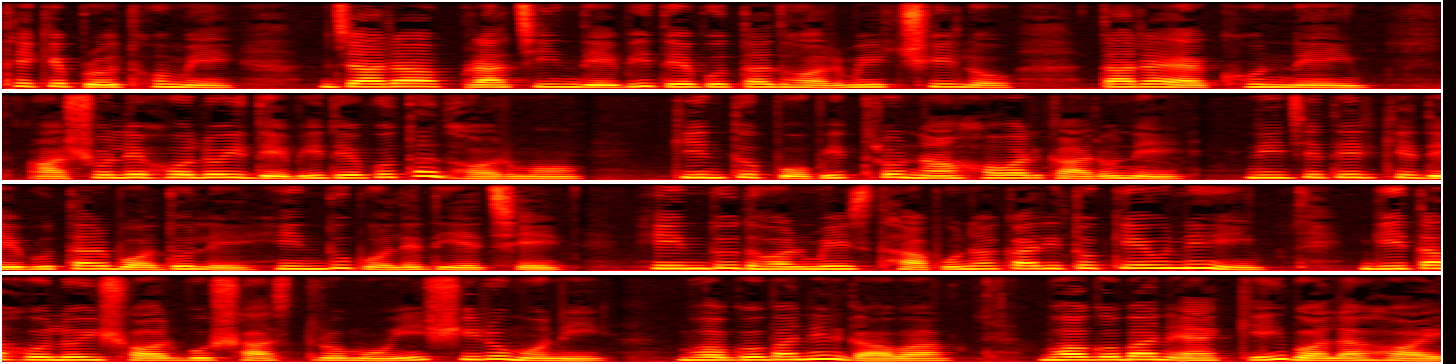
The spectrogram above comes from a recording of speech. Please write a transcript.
থেকে প্রথমে যারা প্রাচীন দেবী দেবতা ধর্মের ছিল তারা এখন নেই। আসলে হলোই দেবী দেবতা ধর্ম। কিন্তু পবিত্র না হওয়ার কারণে নিজেদেরকে দেবতার বদলে হিন্দু বলে দিয়েছে। হিন্দু ধর্মের স্থাপনাকারী তো কেউ নেই। গীতা হলই সর্বশাস্ত্রময়ী শিরোমণি, ভগবানের গাওয়া। ভগবান এককেই বলা হয়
